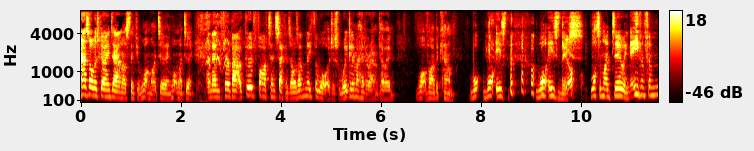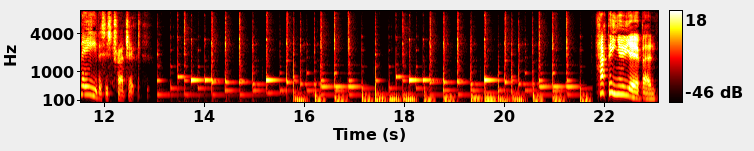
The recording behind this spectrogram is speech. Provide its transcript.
as I was going down, I was thinking, what am I doing? What am I doing? And then for about a good five, ten seconds, I was underneath the water, just wiggling my head around, going, what have I become? What what is what is oh this? What am I doing? Even for me, this is tragic. Happy New Year, Ben.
